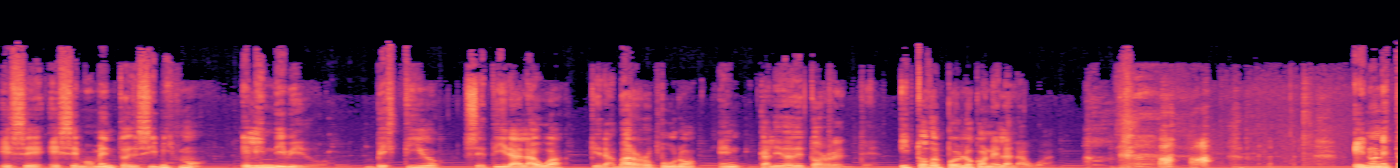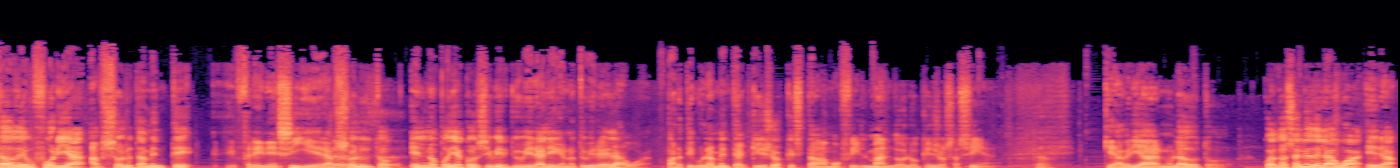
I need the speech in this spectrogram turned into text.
ese, ese momento en sí mismo, el individuo vestido se tira al agua que era barro puro en calidad de torrente. Y todo el pueblo con él al agua. En un estado de euforia absolutamente eh, frenesí, era Claro, absoluto, claro. él no podía concebir que hubiera alguien que no tuviera el agua, particularmente aquellos que estábamos filmando lo que ellos hacían Claro. que habría anulado todo. Cuando salió del agua era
